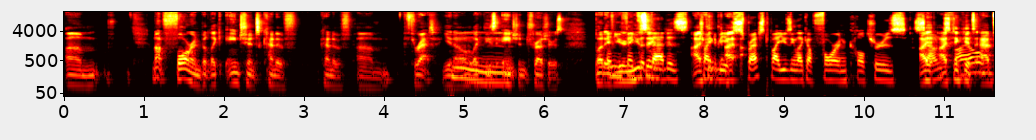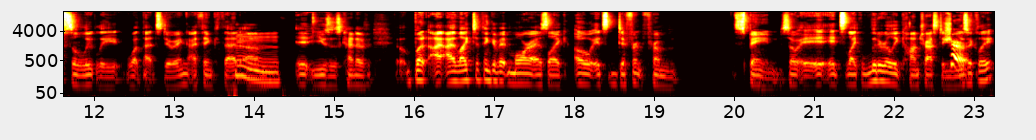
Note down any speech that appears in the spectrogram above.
um, not foreign but like ancient kind of kind of um threat, you know, like these Hmm. ancient treasures. But if and you you're think using, that that is I trying to be I- expressed by using like a foreign culture's sound I, I think it's absolutely what that's doing. I think that um, Hmm. it uses kind of but I, I like to think of it more as like oh it's different from spain so it, it's like literally contrasting Sure. musically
